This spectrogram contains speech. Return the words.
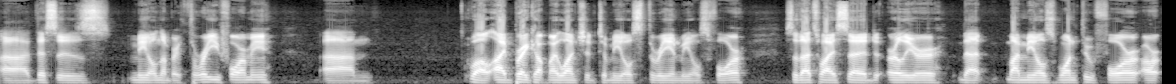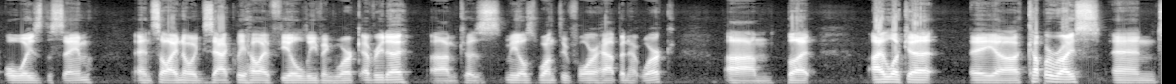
uh, this is meal number three for me. Um, well, I break up my lunch into meals three and meals four. So that's why I said earlier that my meals one through four are always the same. And so I know exactly how I feel leaving work every day because um, meals one through four happen at work. Um, but I look at a uh, cup of rice and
